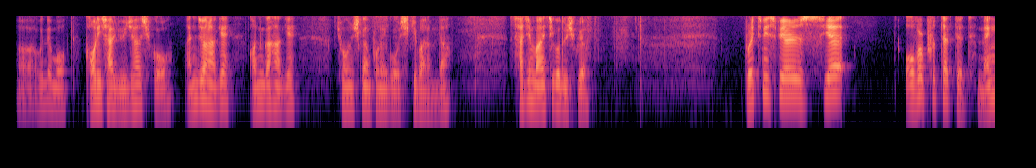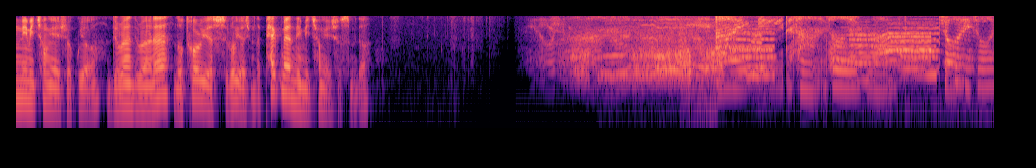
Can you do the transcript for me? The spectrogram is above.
어, 근데 뭐, 거리 잘 유지하시고, 안전하게, 건강하게 좋은 시간 보내고 오시기 바랍니다. 사진 많이 찍어 두시고요. 브리트니 스피어스의 Overprotected 맥님이 청해 주셨고요. 드란 드란의 Notoriously 이어집니다. 팩맨님이 청해 주셨습니다. Time, time, love, joy, joy.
